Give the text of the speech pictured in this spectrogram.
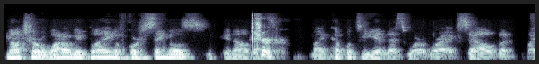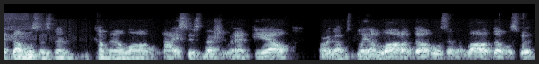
Not sure what I'll be playing. Of course, singles. You know, sure my cup of tea, and that's where, where I excel. But my doubles has been coming along nicely, especially with NPL, where I got to play a lot of doubles and a lot of doubles with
